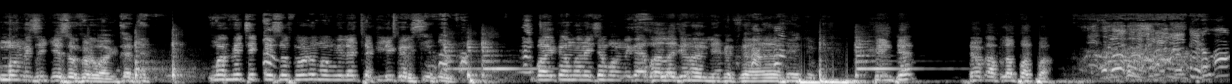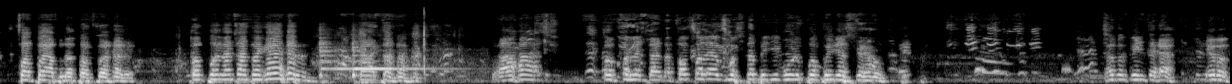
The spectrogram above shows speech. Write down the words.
मम्मीचे केस सोड वागतात मम्मीचे केस सोड मम्मीला चकली करशील. बायका म्हणायच्या मम्मी काय बालाजी आणली का? काय? आपला पप्पा. पप्पा आपला पप्पा. पप्पाला काय. पप्पाला पप्पाला मस्तपैकी गोड पप्पा जास्त. हा बघ.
